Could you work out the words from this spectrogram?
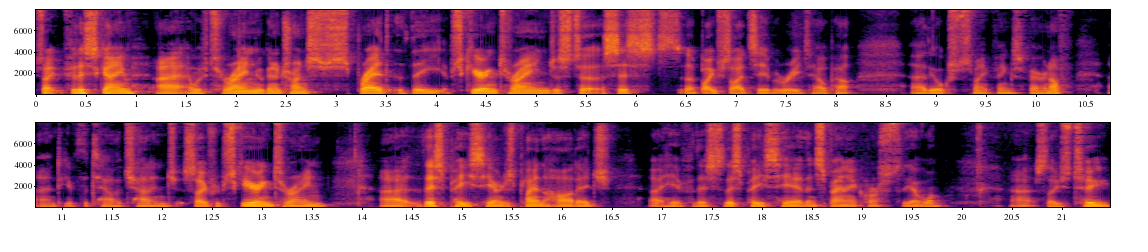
So for this game, uh, and with terrain, we're going to try and spread the obscuring terrain just to assist uh, both sides here, but really to help out uh, the orcs to make things fair enough and to give the Tau the challenge. So for obscuring terrain, uh, this piece here, I'm just playing the hard edge uh, here for this, this piece here, then spanning across to the other one. Uh, it's those two.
